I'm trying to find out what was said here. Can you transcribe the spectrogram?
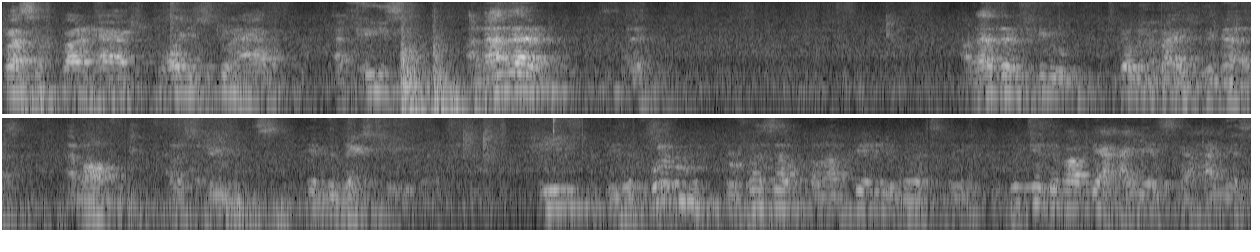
pers- perhaps poised to have at least another uh, another few Nobel Prize winners among her students in the next few years. She is a full professor of Columbia University, which is about the highest, highest,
